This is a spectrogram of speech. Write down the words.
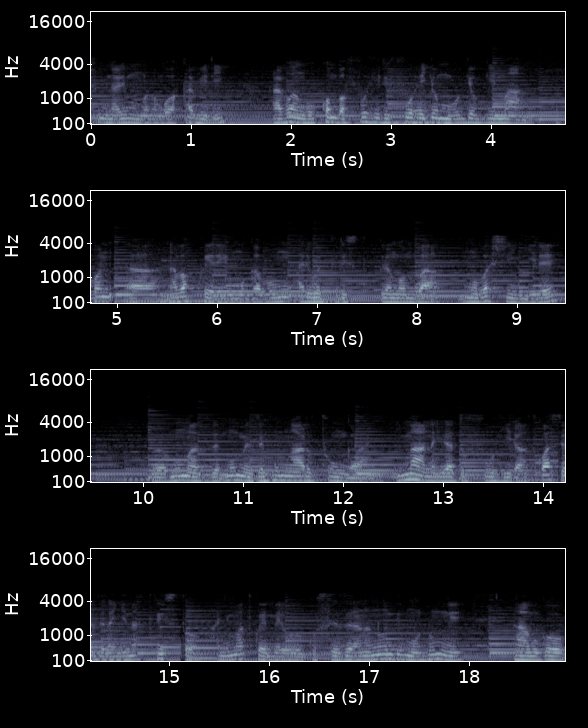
cumi na rimwe umurongo wa kabiri haravuga ngo uko mbafuhira ifuhe ryo mu buryo bw'imana. Kuko nabakwereye umugabo umwe ari we kirisito kugira ngo mubashingire mumeze nk'umwari utunganye. Imana iradufuhira twasezeranye na kirisito hanyuma twemerewe gusezerana n'undi muntu umwe ntabwo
